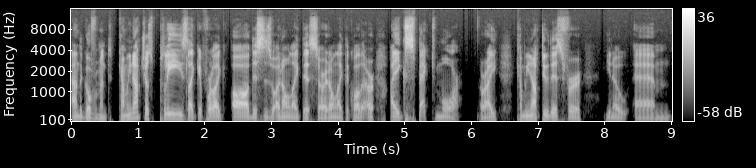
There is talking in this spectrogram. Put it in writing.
and the government. Can we not just please, like, if we're like, oh, this is, I don't like this, or I don't like the quality, or I expect more, all right? Can we not do this for, you know, um,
